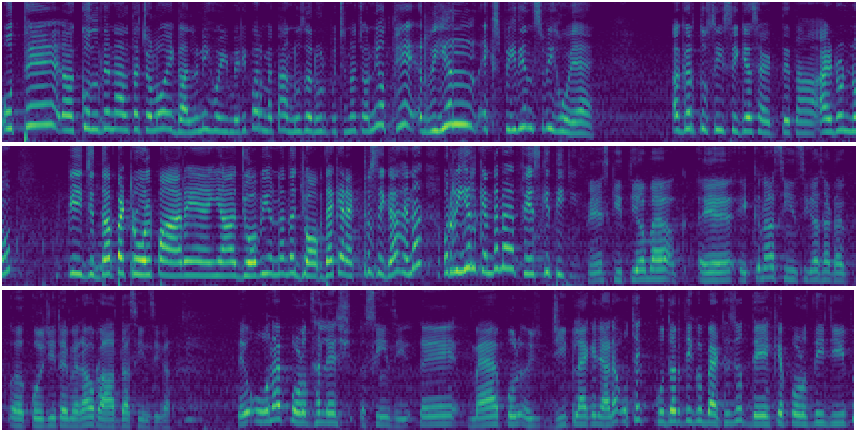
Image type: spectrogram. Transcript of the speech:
ਉੱਥੇ ਅ, ਕੁਲ ਦੇ ਨਾਲ ਤਾਂ ਚਲੋ ਇਹ ਗੱਲ ਨਹੀਂ ਹੋਈ ਮੇਰੀ ਪਰ ਮੈਂ ਤੁਹਾਨੂੰ ਜ਼ਰੂਰ ਪੁੱਛਣਾ ਚਾਹੁੰਦੀ ਹਾਂ, ਉੱਥੇ ਰੀਅਲ ਐਕਸਪੀਰੀਅੰਸ ਵੀ ਹੋਇਆ ਹੈ? ਅਗਰ ਤੁਸੀਂ ਸੀਗੇ ਸਾਈਡ ਤੇ ਤਾਂ ਆਈ ਡੋਨਟ ਨੋ ਕਿ ਜਿੱਦਾਂ ਪੈਟਰੋਲ ਪਾ ਰਹੇ ਆ ਜਾਂ ਜੋ ਵੀ ਉਹਨਾਂ ਦਾ ਜੌਬ ਦਾ ਕੈਰੈਕਟਰ ਸੀਗਾ ਹੈ ਨਾ ਉਹ ਰੀਅਲ ਕਹਿੰਦੇ ਮੈਂ ਫੇਸ ਕੀਤੀ ਚੀਜ਼। ਫੇਸ ਕੀਤੀ ਆ ਮੈਂ ਇਹ ਇੱਕ ਨਾ ਸੀਨ ਸੀਗਾ ਸਾਡਾ ਅ, ਕੁਲਜੀਤ ਤੇ ਮੇਰਾ ਉਹ ਰਾਤ ਦਾ ਸੀਨ ਸੀਗਾ। ਤੇ ਉਹ ਨਾ ਪੁਲ ਥੱਲੇ ਸੀਨ ਸੀ ਤੇ ਮੈਂ ਪੁਲ- ਜੀਪ ਲੈ ਕੇ ਜਾ ਰਿਹਾ ਉੱਥੇ ਕੁਦਰਤੀ ਕੋਈ ਬੈਠੇ ਸੀ ਉਹ ਦੇਖ ਕੇ ਪੁਲਿਸ ਦੀ ਜੀਪ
